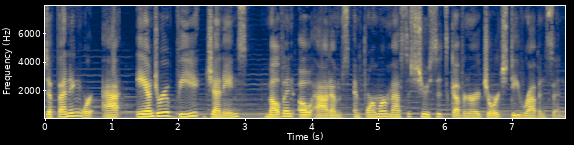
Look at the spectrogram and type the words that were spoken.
Defending were Andrew V. Jennings, Melvin O. Adams, and former Massachusetts Governor George D. Robinson.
